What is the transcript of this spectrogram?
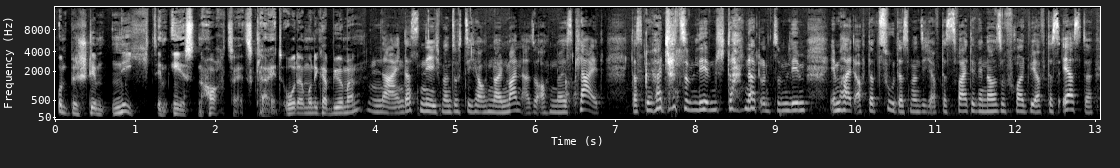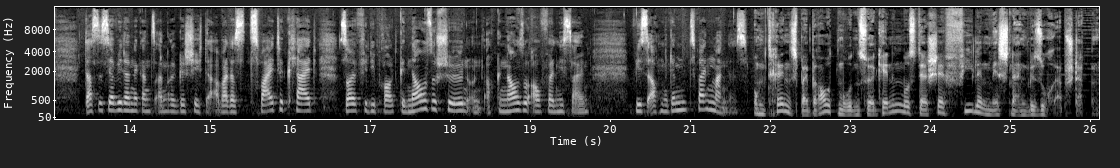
Und bestimmt nicht im ersten Hochzeitskleid, oder Monika Bührmann? Nein, das nicht. Man sucht sich auch einen neuen Mann, also auch ein neues Kleid. Das gehört ja zum Lebensstandard und zum Leben eben halt auch dazu, dass man sich auf das zweite genauso freut wie auf das erste. Das ist ja wieder eine ganz andere Geschichte. Aber das zweite Kleid soll für die Braut genauso schön und auch genauso aufwendig sein wie es auch mit dem zweiten Mann ist. Um Trends bei Brautmoden zu erkennen, muss der Chef vielen Messen einen Besuch abstatten.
